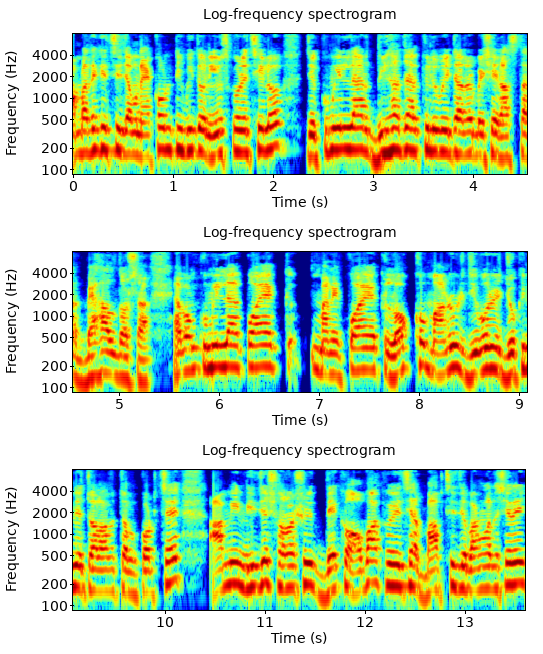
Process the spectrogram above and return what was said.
আমরা দেখেছি যেমন এখন টিভিতে নিউজ করেছিল যে কুমিল্লার দুই হাজার কিলোমিটারের বেশি রাস্তার বেহাল দশা এবং কুমিল্লার কয়েক মানে কয়েক লক্ষ মানুষ জীবনের ঝুঁকি নিয়ে চলাচল করছে। আমি নিজে সরাসরি দেখে অবাক হয়েছি আর ভাবছি যে বাংলাদেশের এই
